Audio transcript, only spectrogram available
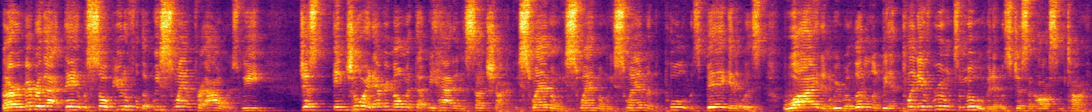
But I remember that day, it was so beautiful that we swam for hours. We just enjoyed every moment that we had in the sunshine. We swam and we swam and we swam, and the pool was big and it was wide, and we were little, and we had plenty of room to move, and it was just an awesome time.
